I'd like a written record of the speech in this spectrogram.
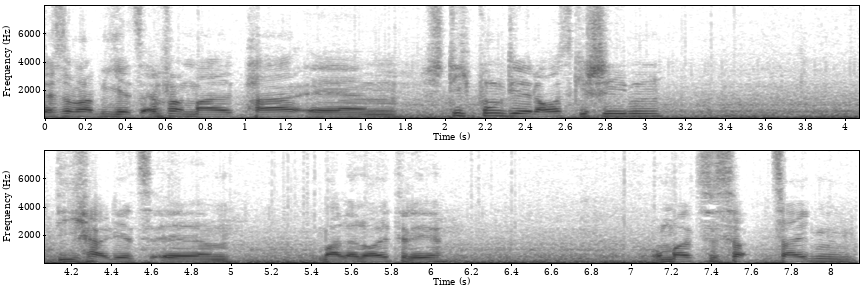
Deshalb habe ich jetzt einfach mal ein paar ähm, Stichpunkte rausgeschrieben, die ich halt jetzt ähm, mal erläutere, um mal zu zeigen,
